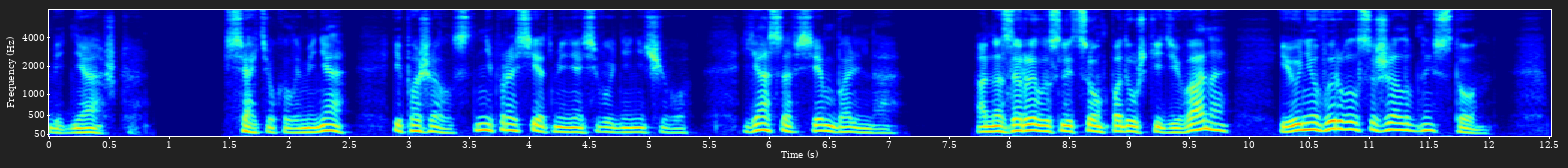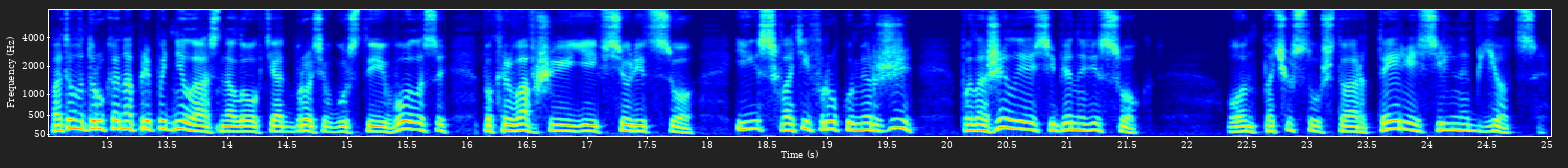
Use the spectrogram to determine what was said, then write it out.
Бедняжка, сядь около меня и, пожалуйста, не проси от меня сегодня ничего. Я совсем больна». Она зарылась лицом в подушке дивана, и у нее вырвался жалобный стон. Потом вдруг она приподнялась на локте, отбросив густые волосы, покрывавшие ей все лицо, и, схватив руку Мержи, положила ее себе на висок. Он почувствовал, что артерия сильно бьется.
